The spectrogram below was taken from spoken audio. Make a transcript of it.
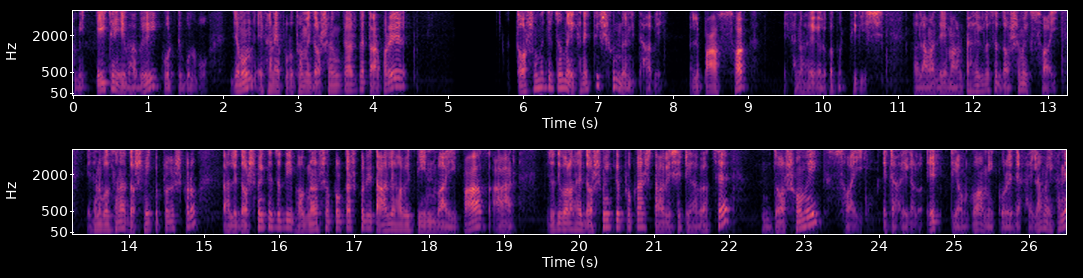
আমি এইটা এভাবেই করতে বলব। যেমন এখানে প্রথমে দশমিক আসবে, তারপরে দশমিকের জন্য এখানে একটি শূন্য নিতে হবে। তাহলে পাঁচ ছক, এখানে হয়ে গেল কত? তিরিশ। তাহলে আমাদের এই মানটা হয়ে গেল হচ্ছে দশমিক ছয়। এখানে বলছে না, দশমিকে প্রকাশ করো। তাহলে দশমিকে যদি ভগ্নাংশ প্রকাশ করি, তাহলে হবে তিন বাই পাঁচ। আর যদি বলা হয় দশমিকে প্রকাশ, তাহলে সেটি হবে হচ্ছে দশমিক ছয়। এটা হয়ে গেল। একটি অঙ্ক আমি করে দেখাইলাম এখানে,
